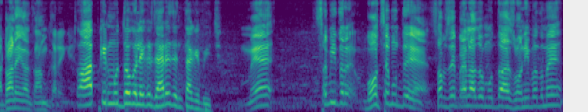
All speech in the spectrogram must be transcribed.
हटाने का काम करेंगे। तो आप किन मुद्दों को लेकर जा रहे हैं जनता के बीच? मैं सभी तरह बहुत से मुद्दे हैं। सबसे पहला जो मुद्दा है सोनीपत में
